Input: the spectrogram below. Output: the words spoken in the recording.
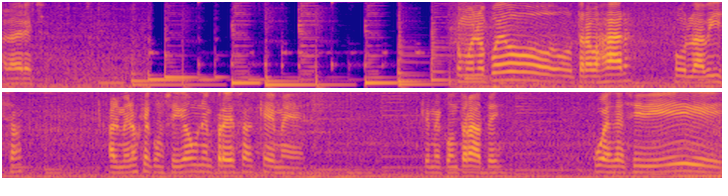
A la derecha. Como no puedo trabajar por la visa, al menos que consiga una empresa que me, que me contrate, pues decidí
